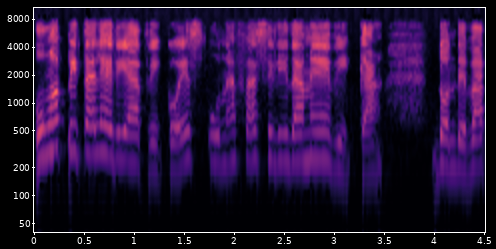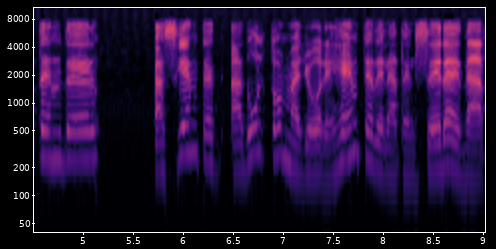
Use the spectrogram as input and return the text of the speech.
Un hospital geriátrico es una facilidad médica donde va a atender pacientes adultos mayores, gente de la tercera edad,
